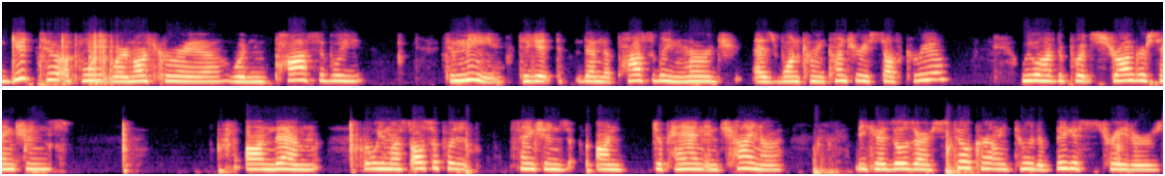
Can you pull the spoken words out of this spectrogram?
get to a point where North Korea would possibly to me, to get them to possibly merge as one Korean country as South Korea, we will have to put stronger sanctions on them, but we must also put sanctions on Japan and China because those are still currently two of the biggest traders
